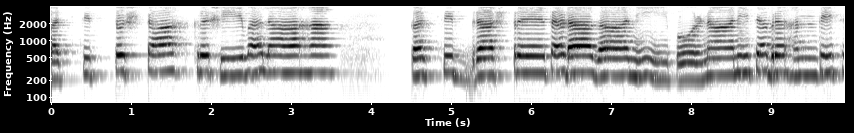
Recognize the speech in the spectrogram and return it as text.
कच्चित्तुष्टाः कृषीवलाः कच्चिद्राष्ट्रे तडागानि पूर्णानि च बृहन्ति च।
